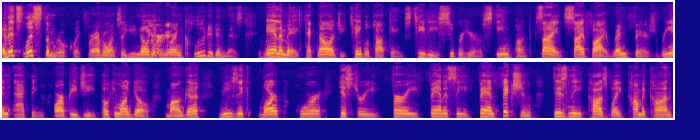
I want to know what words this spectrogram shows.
and let's list them real quick for everyone so you know sure, that you are included in this mm-hmm. anime technology tabletop games tv superheroes steampunk science sci-fi ren fairs reenacting rpg pokemon go manga music larp horror history furry fantasy fan fiction Disney, cosplay, Comic Con,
